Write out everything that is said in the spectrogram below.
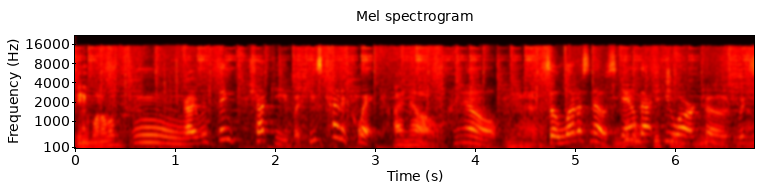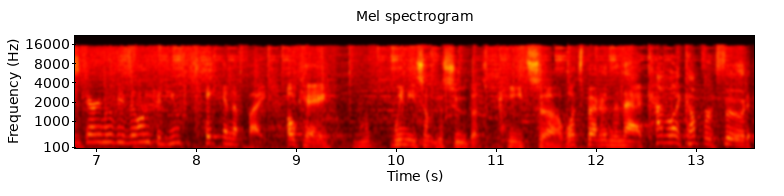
Any one of them? Mm, I would think Chucky, but he's kind of quick. I know. I know. Yeah. So let us know. Scan that QR movie, code. you Which scary movie villain could you take in a fight? Okay, we need something to soothe us. Pizza. What's better than that? Kind of like comfort food.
